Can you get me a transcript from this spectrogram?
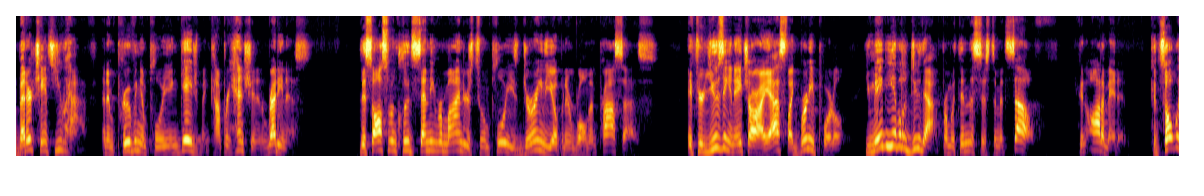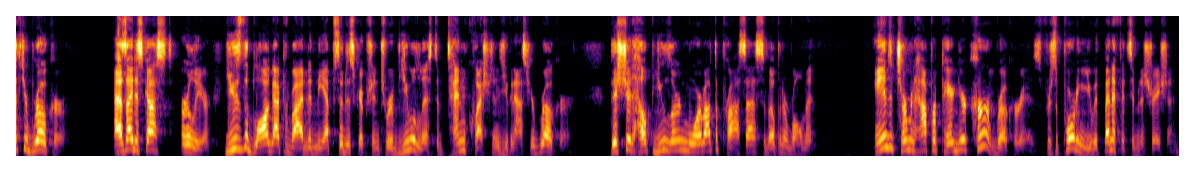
better chance you have at improving employee engagement, comprehension, and readiness. This also includes sending reminders to employees during the open enrollment process. If you're using an HRIS like Bernie Portal, you may be able to do that from within the system itself. You can automate it. Consult with your broker as I discussed earlier, use the blog I provided in the episode description to review a list of 10 questions you can ask your broker. This should help you learn more about the process of open enrollment and determine how prepared your current broker is for supporting you with benefits administration.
